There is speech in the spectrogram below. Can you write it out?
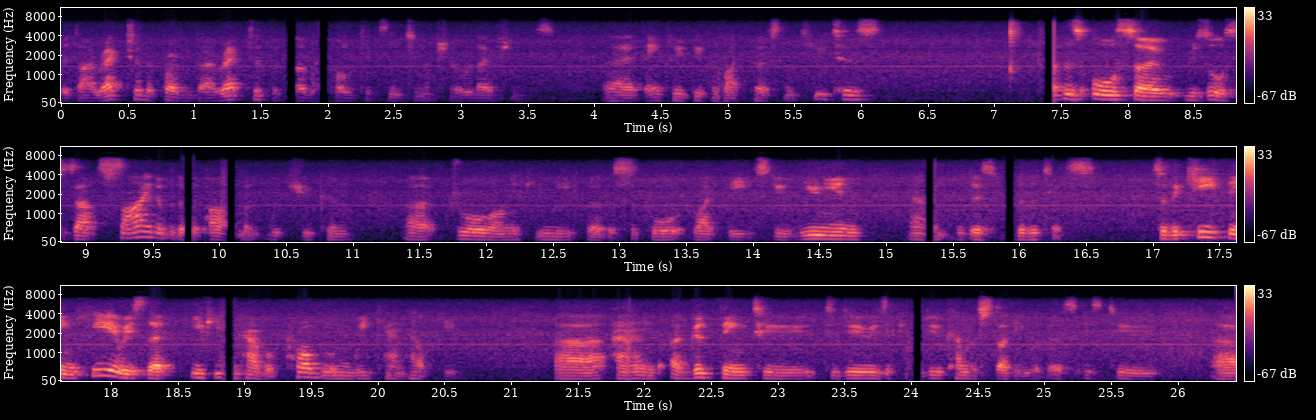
the director, the program director for Global Politics and International Relations. Uh, they include people like personal tutors. But there's also resources outside of the department which you can uh, draw on if you need further support, like the Student Union and the disabilities. So the key thing here is that if you have a problem, we can help you. Uh, and a good thing to, to do is if you do come and study with us is to uh,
